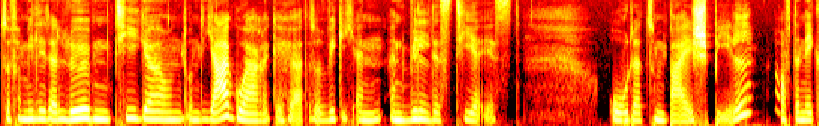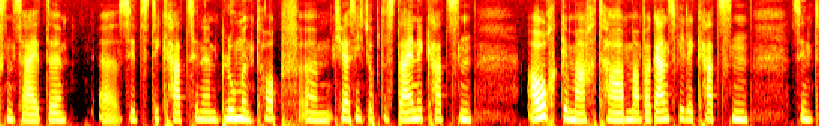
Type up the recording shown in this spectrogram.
zur Familie der Löwen, Tiger und, und Jaguare gehört, also wirklich ein, ein wildes Tier ist. Oder zum Beispiel auf der nächsten Seite äh, sitzt die Katze in einem Blumentopf. Ähm, ich weiß nicht, ob das deine Katzen auch gemacht haben, aber ganz viele Katzen sind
